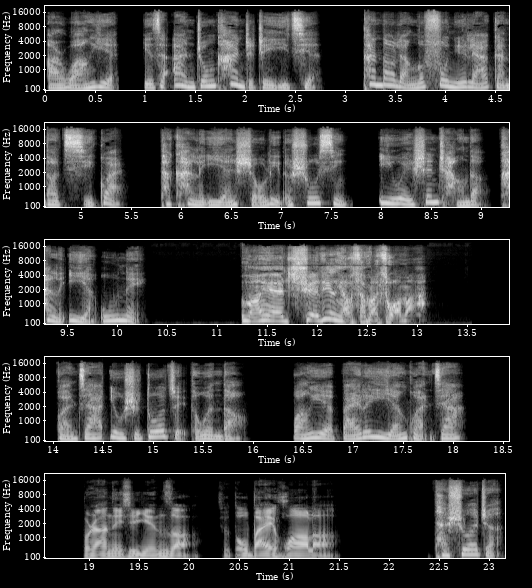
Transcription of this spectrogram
而王爷也在暗中看着这一切，看到两个父女俩感到奇怪，他看了一眼手里的书信。意味深长的看了一眼屋内，王爷确定要这么做吗？管家又是多嘴的问道。王爷白了一眼管家，不然那些银子就都白花了。他说着，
